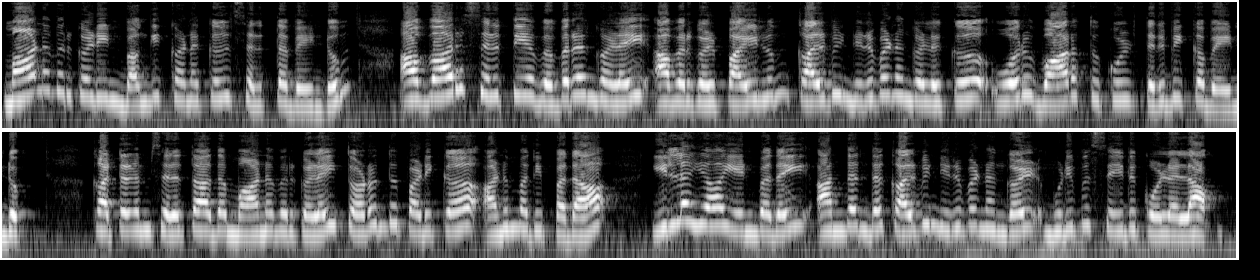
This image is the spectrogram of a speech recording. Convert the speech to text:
மாணவர்களின் வங்கிக் கணக்கில் செலுத்த வேண்டும். அவ்வாறு செலுத்திய விவரங்களை அவர்கள் பயிலும் கல்வி நிறுவனங்களுக்கு ஒரு வாரத்துக்குள் தெரிவிக்க வேண்டும். கட்டணம் செலுத்தாத மாணவர்களை தொடர்ந்து படிக்க அனுமதிப்பதா இல்லையா என்பதை அந்தந்த கல்வி நிறுவனங்கள் முடிவு செய்து கொள்ளலாம்.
